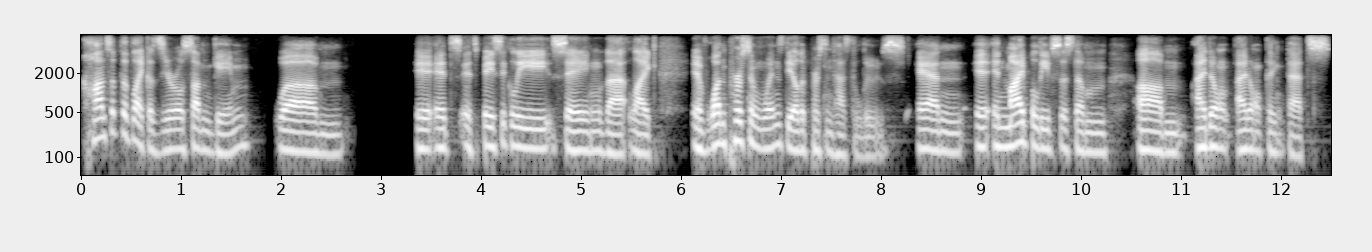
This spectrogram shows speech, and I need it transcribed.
concept of like a zero sum game. Um, it, it's it's basically saying that like if one person wins, the other person has to lose. And in, in my belief system, um, I don't I don't think that's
